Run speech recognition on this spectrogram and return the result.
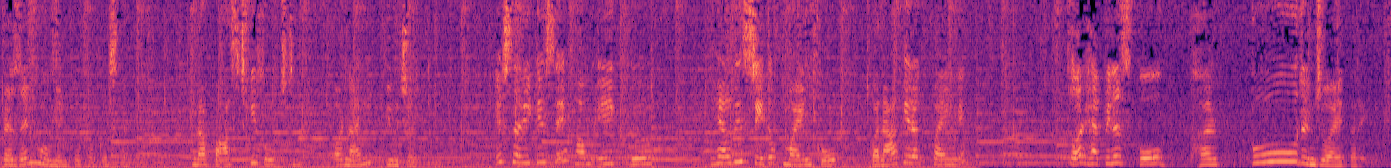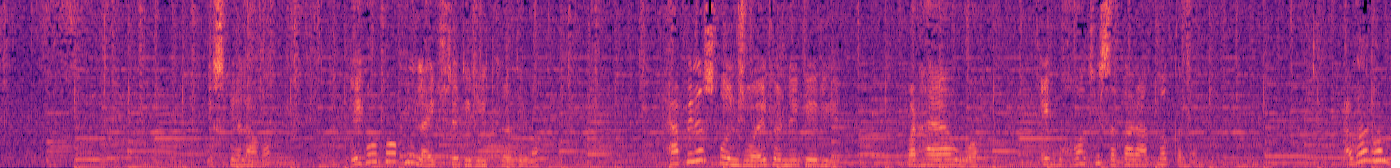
प्रेजेंट मोमेंट पे फोकस करना है। ना पास्ट की सोचनी और ना ही फ्यूचर की। इस तरीके से हम एक हेल्दी स्टेट ऑफ़ माइंड को बना के रख पाएँगे और हैप्पीनेस को भरपूर एंजॉय करेंगे। इसके अलावा ईगो को अपनी लाइफ से डिलीट कर देना। हैप्पीनेस को एंजॉय करने के लिए बढ़ाया हुआ एक बहुत ही सकारात्मक कदम। अगर हम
